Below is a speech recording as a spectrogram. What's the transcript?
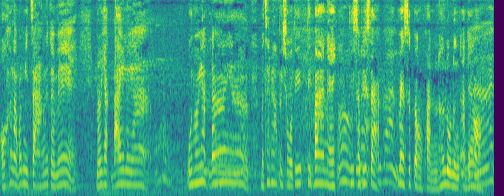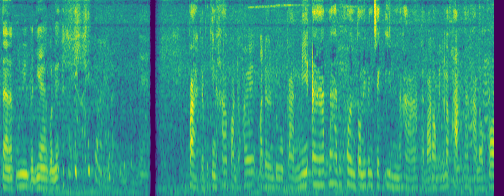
อ๋อข้างหลังมันมีจางนี่ตัวแม่แมวอยากได้เลยอะอุ้ยแมวอยากได้อะมันจะไม่เอาไปโชว์ที่ที่บ้านไงที่สวิสอะแม่ซื้อเป็นของขวัญให้ลูกหนึ่งอันได้หรอได้แต่ละกูมีปัญญากว่านี้ ไปเดี๋ยวไปกินข้าวก่อนเดี๋ยวค่อยมาเดินดูกัน มีอาร์ตนะคะทุกคนตรงนี้เป็นเช็คอินนะคะ แต่ว่าเราไม่ได้มาพักนะคะแล้วก็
